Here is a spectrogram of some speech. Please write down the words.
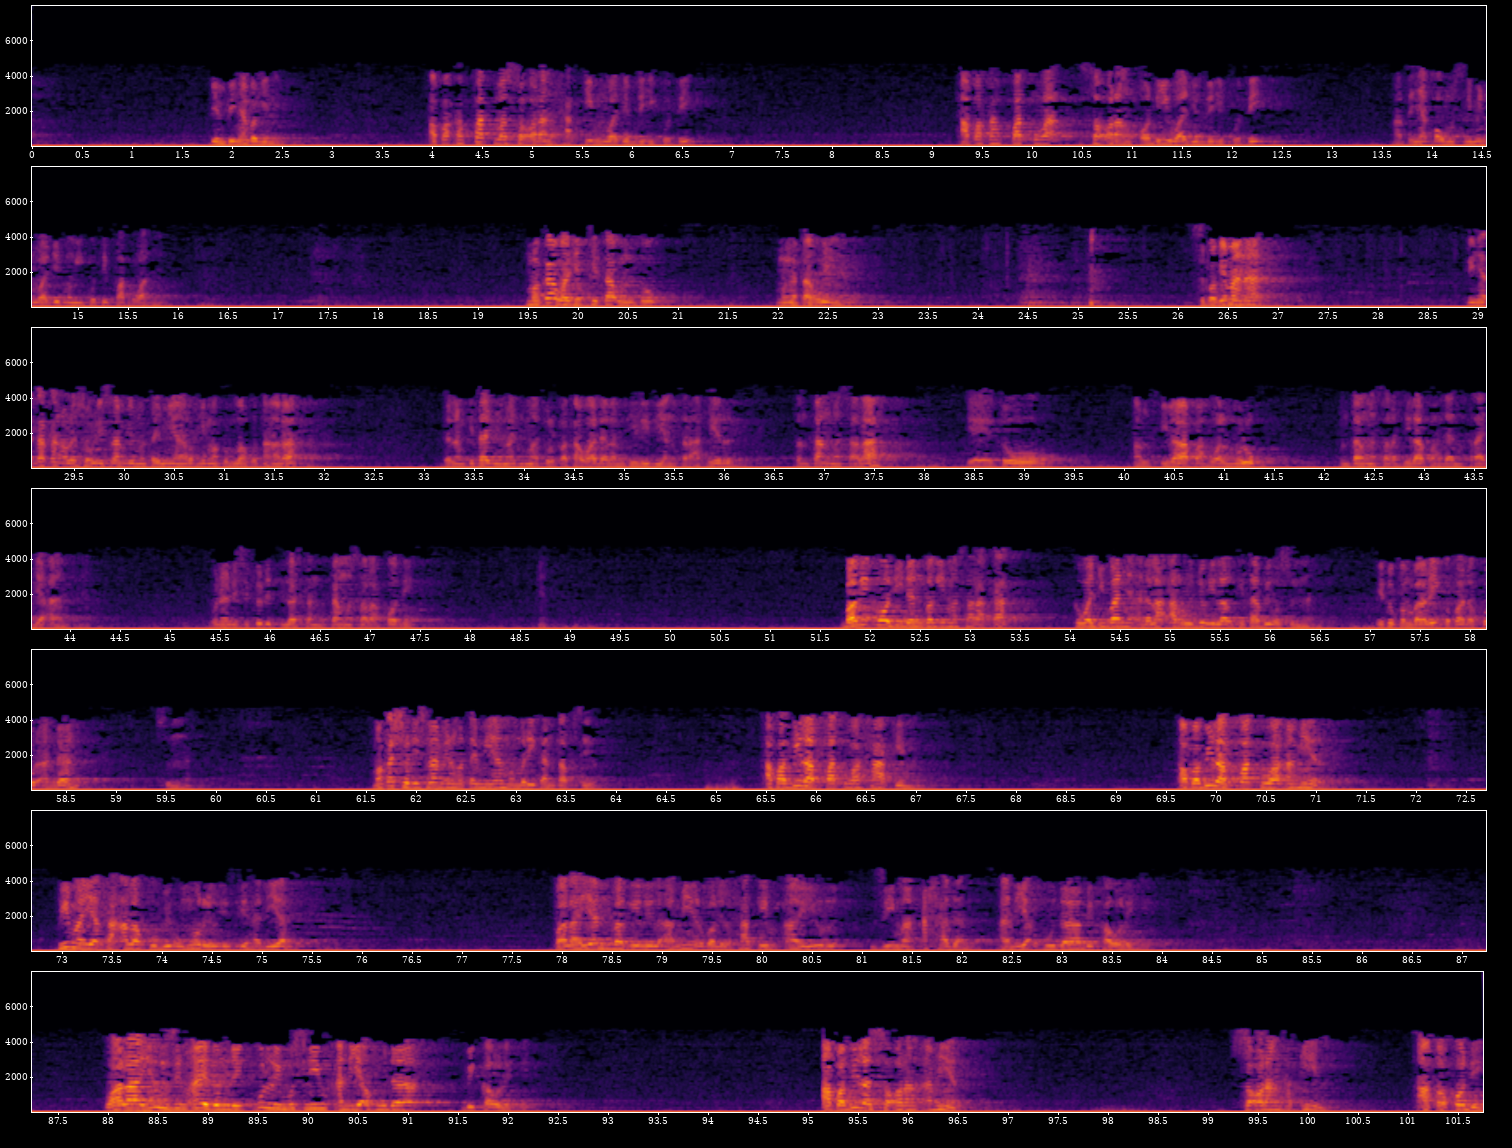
Intinya begini. Apakah fatwa seorang hakim wajib diikuti? Apakah fatwa seorang kodi wajib diikuti? Artinya kaum muslimin wajib mengikuti fatwanya. Maka wajib kita untuk mengetahuinya. Sebagaimana dinyatakan oleh Syaikhul Islam Ibnu Taimiyah rahimahullah taala dalam kitab Majmu'atul Fatawa dalam jilid yang terakhir tentang masalah yaitu al-khilafah wal muluk tentang masalah khilafah dan kerajaan. Kemudian di situ dijelaskan tentang masalah kodi. Bagi kodi dan bagi masyarakat kewajibannya adalah arruju ilal kitab wa sunnah. Itu kembali kepada Quran dan sunnah. Maka Syaikhul Islam Ibnu Taimiyah memberikan tafsir. Apabila fatwa hakim apabila fatwa amir bima yata'allaqu bi umuril istihadiyah fala yanbaghi lil amir walil hakim ayul zima ahadan an ya'huda bi qawlihi wala yulzim li muslim an yahuda biqaulihi. Apabila seorang amir seorang hakim atau kodi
